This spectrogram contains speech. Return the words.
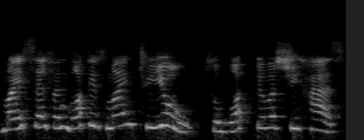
Myself and what is mine to you. So whatever she has,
